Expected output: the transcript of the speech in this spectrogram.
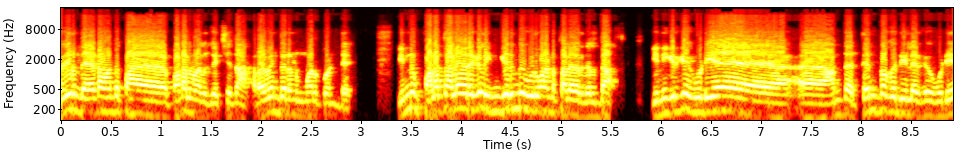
பகிர்ந்த இடம் வந்து ப- பாடல் மகள் கட்சி தான் ரவீந்திரன் முதல் கொண்டு. இன்னும் பல தலைவர்கள் இங்கிருந்து உருவான தலைவர்கள் தான். இன்னைக்கு இருக்கக்கூடிய அந்த தென்பகுதியில இருக்கக்கூடிய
